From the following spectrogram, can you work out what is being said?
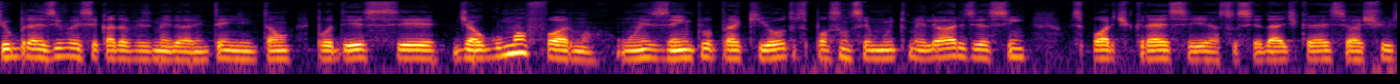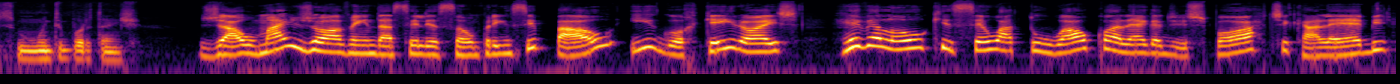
que o Brasil vai ser cada vez melhor, entende? Então, poder ser de alguma forma um exemplo para que outros possam ser muito melhores e assim o esporte cresce e a sociedade cresce, eu acho isso muito importante. Já o mais jovem da seleção principal, Igor Queiroz, revelou que seu atual colega de esporte, Caleb,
